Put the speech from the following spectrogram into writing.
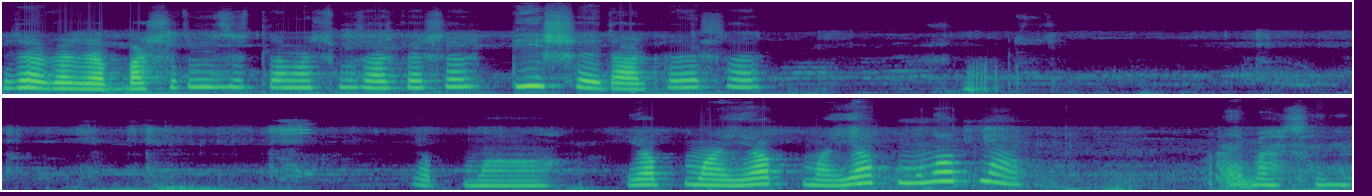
Evet arkadaşlar başladı bir maçımız arkadaşlar. Bir şeydi arkadaşlar. Şunu Yapma. Yapma yapma yapma unutma. Ay ben senin.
